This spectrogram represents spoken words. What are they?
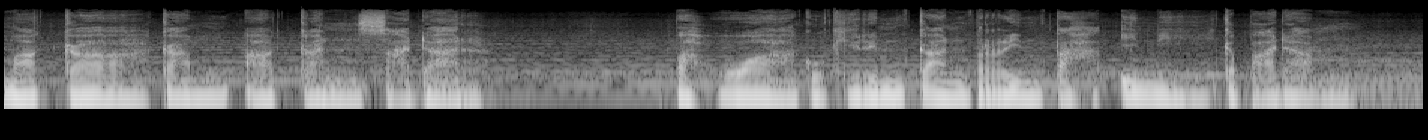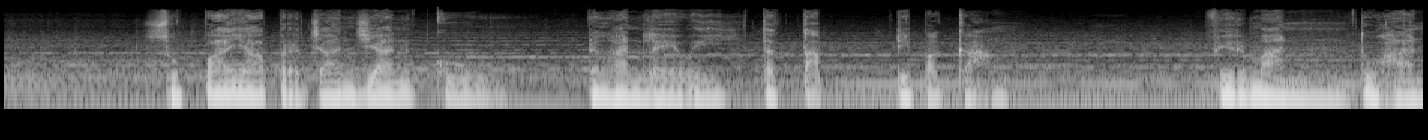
Maka kamu akan sadar bahwa kukirimkan perintah ini kepadamu, supaya perjanjianku dengan Lewi tetap dipegang firman Tuhan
